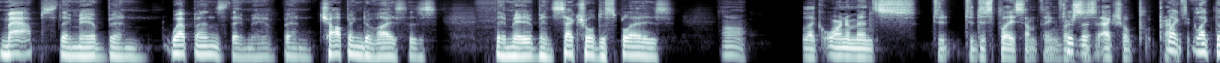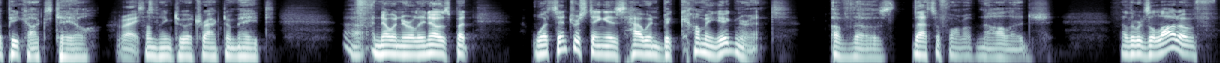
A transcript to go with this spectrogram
maps, they may have been weapons, they may have been chopping devices, they may have been sexual displays. Oh, like ornaments to, to display something versus actual practical. Like, like the peacock's tail, right? Something to attract a mate. Uh, no one really knows. But what's interesting is how, in becoming ignorant of those, that's a form of knowledge. In other words, a lot of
